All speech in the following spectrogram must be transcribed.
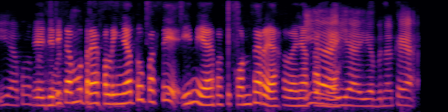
iya aku Ya, jadi kamu travelingnya tuh pasti ini ya, pasti konser ya kebanyakan iya ya. iya iya benar kayak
